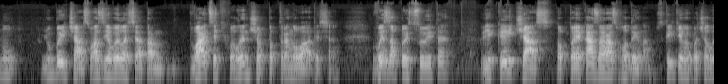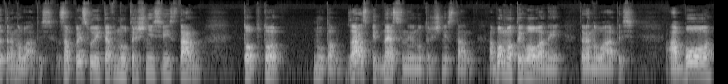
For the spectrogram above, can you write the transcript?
ну, будь-який час, у вас з'явилося там 20 хвилин, щоб потренуватися. Ви записуєте, в який час, тобто яка зараз година, скільки ви почали тренуватись. Записуєте внутрішній свій стан, тобто, ну там, зараз піднесений внутрішній стан, або мотивований тренуватись, або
